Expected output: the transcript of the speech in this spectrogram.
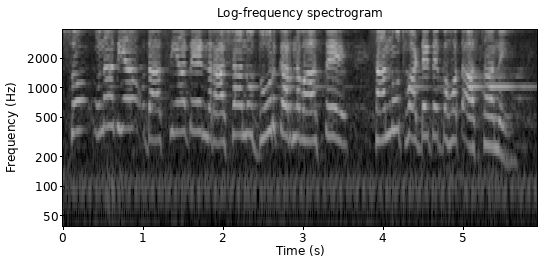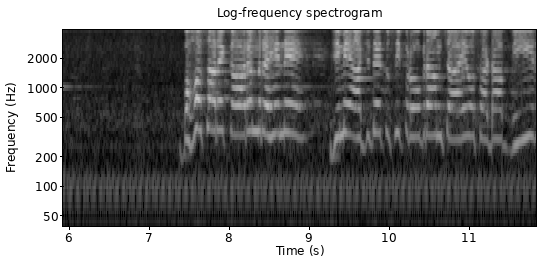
ਸੋ ਉਹਨਾਂ ਦੀਆਂ ਉਦਾਸੀਆਂ ਤੇ ਨਿਰਾਸ਼ਾ ਨੂੰ ਦੂਰ ਕਰਨ ਵਾਸਤੇ ਸਾਨੂੰ ਤੁਹਾਡੇ ਤੇ ਬਹੁਤ ਆਸਾਂ ਨੇ। ਬਹੁਤ ਸਾਰੇ ਕਾਰਨ ਰਹੇ ਨੇ। ਜਿਵੇਂ ਅੱਜ ਦੇ ਤੁਸੀਂ ਪ੍ਰੋਗਰਾਮ ਚ ਆਏ ਹੋ, ਸਾਡਾ ਵੀਰ,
